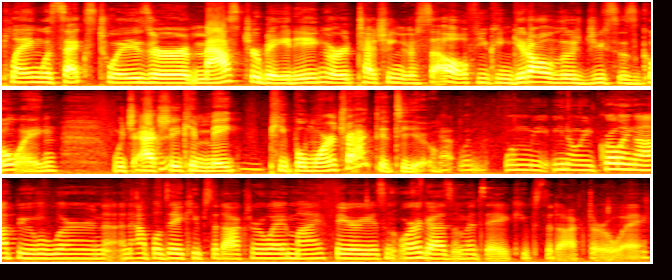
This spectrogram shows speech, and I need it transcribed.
playing with sex toys or masturbating or touching yourself. You can get all of those juices going, which mm-hmm. actually can make people more attracted to you. Yeah, when, when we, you know, when growing up, you learn an apple a day keeps the doctor away. My theory is an orgasm a day keeps the doctor away.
